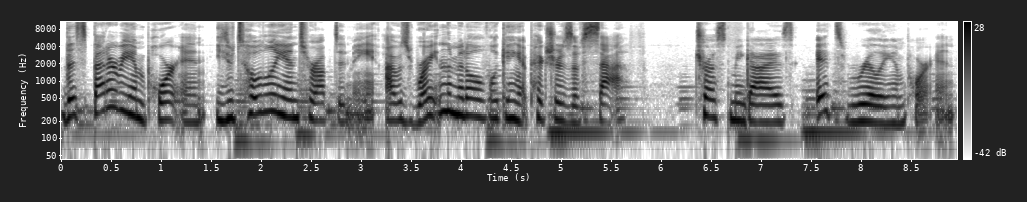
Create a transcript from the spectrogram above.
This better be important. You totally interrupted me. I was right in the middle of looking at pictures of Seth. Trust me, guys, it's really important.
